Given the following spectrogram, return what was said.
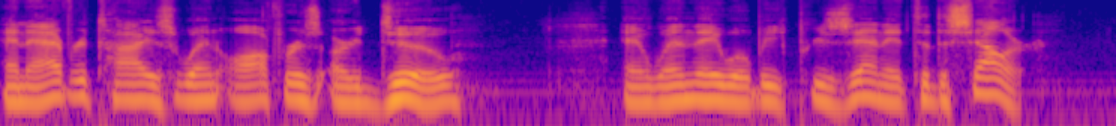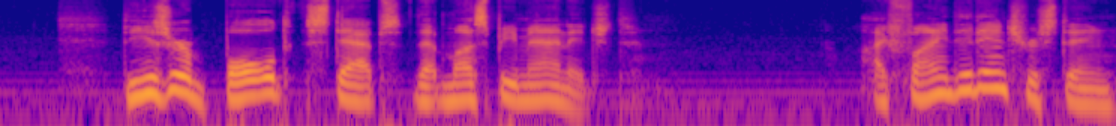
and advertise when offers are due and when they will be presented to the seller. These are bold steps that must be managed. I find it interesting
